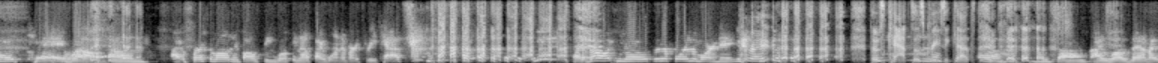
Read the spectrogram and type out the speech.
okay, well, um, I, first of all, it involves being woken up by one of our three cats at about, you know, three or four in the morning. Right. those cats, those crazy cats. oh, I love them. I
